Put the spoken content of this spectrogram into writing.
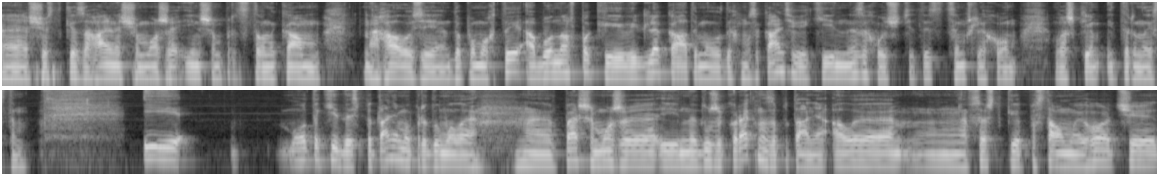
е, щось таке загальне, що може іншим представникам галузі допомогти, або навпаки відлякати молодих музикантів, які не захочуть іти з цим шляхом важким і тернистим. І От десь питання ми придумали. Е, перше, може, і не дуже коректне запитання, але все ж таки поставимо його. Чи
